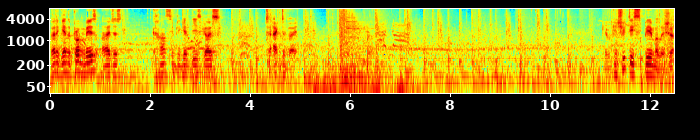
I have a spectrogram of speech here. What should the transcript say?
But again, the problem is, I just can't seem to get these guys to activate. Okay, we can shoot these spear militia.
